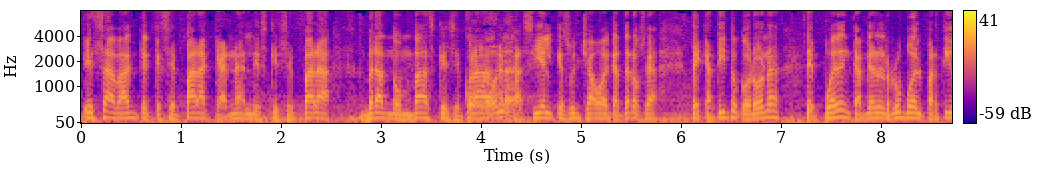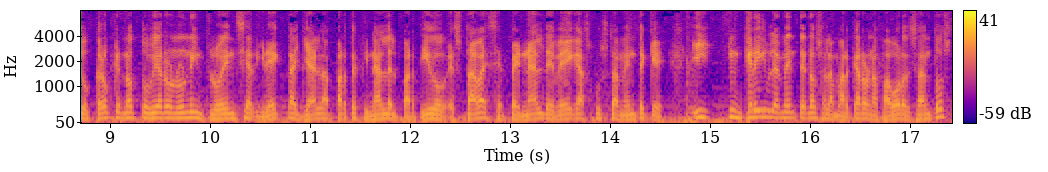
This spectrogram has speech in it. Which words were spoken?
esa banca que separa Canales, que separa Brandon Vázquez, que separa Corona. a Jaciel, que es un chavo de cantera, o sea, Tecatito Corona, te pueden cambiar el rumbo del partido. Creo que no tuvieron una influencia directa ya en la parte final del partido. Estaba ese penal de Vegas justamente que increíblemente no se la marcaron a favor de Santos,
